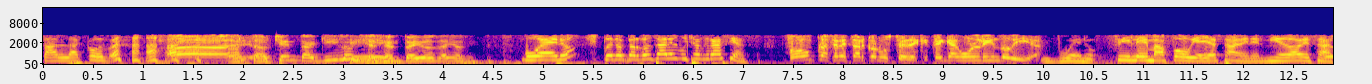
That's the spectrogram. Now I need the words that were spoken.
tal la cosa? Ay, Hasta 80 kilos y. 62 años. bueno, pues doctor González, muchas gracias. Fue un placer estar con ustedes, que tengan un lindo día. Bueno, filemafobia, ya saben, el miedo a besar.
